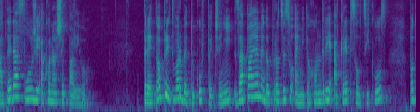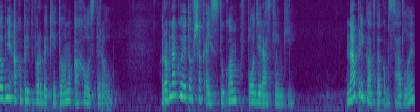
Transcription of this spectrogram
a teda slúži ako naše palivo. Preto pri tvorbe tuku v pečení zapájame do procesu aj mitochondrie a Krebsov cyklus, podobne ako pri tvorbe ketónu a cholesterolu. Rovnako je to však aj s tukom v plode rastlinky. Napríklad v takom sadle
